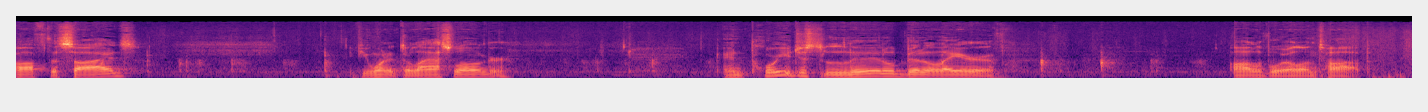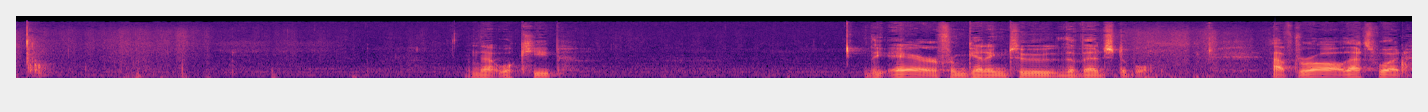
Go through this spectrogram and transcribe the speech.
off the sides if you want it to last longer. And pour you just a little bit of layer of olive oil on top. And that will keep the air from getting to the vegetable. After all, that's what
